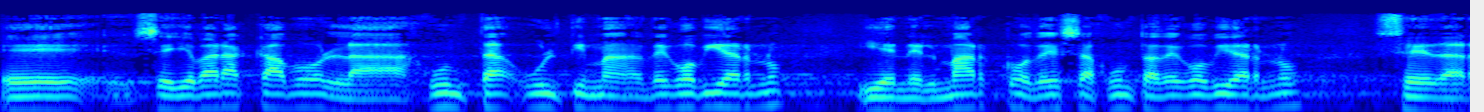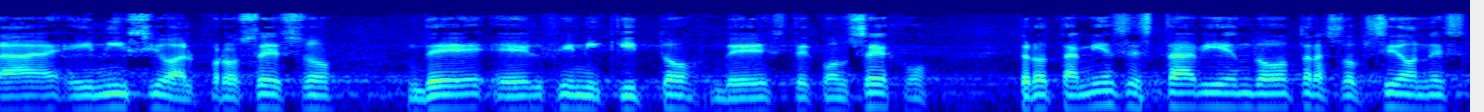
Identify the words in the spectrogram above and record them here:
eh, se llevará a cabo la Junta Última de Gobierno y en el marco de esa Junta de Gobierno se dará inicio al proceso del finiquito de este Consejo. Pero también se está viendo otras opciones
